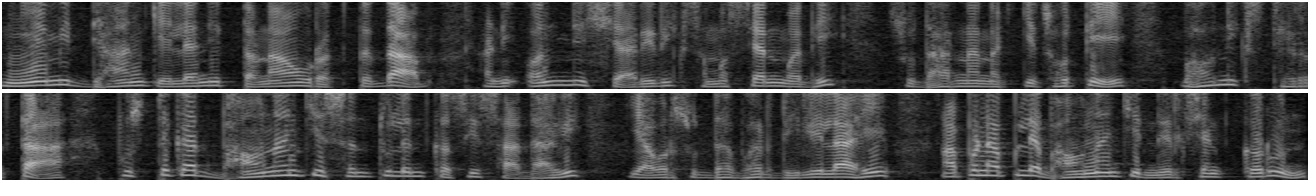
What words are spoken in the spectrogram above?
नियमित ध्यान केल्याने तणाव रक्तदाब आणि अन्य शारीरिक समस्यांमध्ये सुधारणा नक्कीच होते. भावनिक स्थिरता. पुस्तकात भावनांचे संतुलन कसे साधावे यावर सुद्धा भर दिलेला आहे. आपण आपल्या भावनांचे निरीक्षण करून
